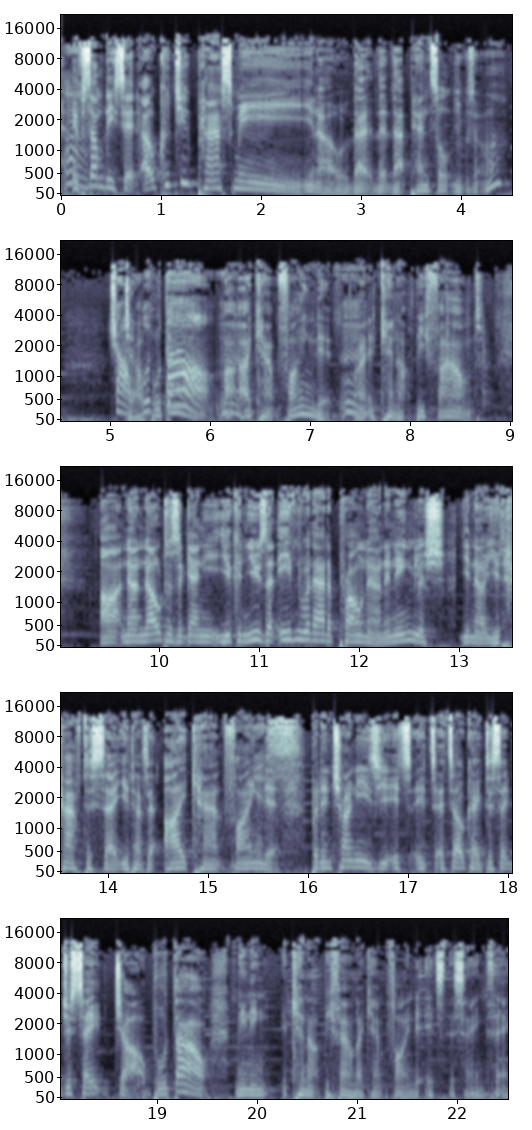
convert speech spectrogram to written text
Mm. If somebody said, "Oh, could you pass me, you know, that that, that pencil?" You could say, "Huh." 找不找不到到. I, I can't find it. Right? It cannot be found. Uh, now, notice again, you, you can use that even without a pronoun. In English, you know, you'd have to say, you'd have to say, I can't find Yes. it. But in Chinese, you- it's, it's, it's okay to say, just say, 找不到, meaning it cannot be found. I can't find it. It's the same thing.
